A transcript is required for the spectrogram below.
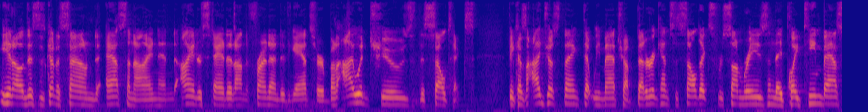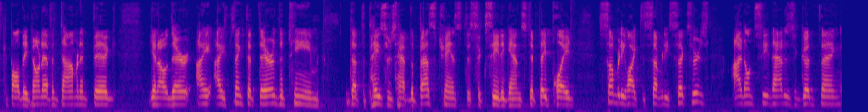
you know, this is going to sound asinine, and I understand it on the front end of the answer, but I would choose the Celtics because I just think that we match up better against the Celtics for some reason. They play team basketball. They don't have a dominant big. You know, they're. I, I think that they're the team that the Pacers have the best chance to succeed against. If they played somebody like the 76ers, I don't see that as a good thing.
